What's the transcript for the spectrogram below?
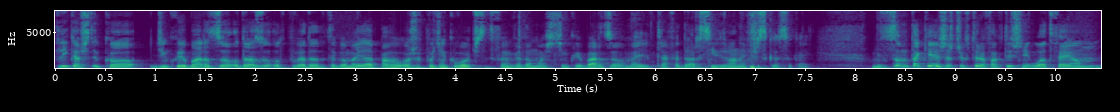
klikasz tylko dziękuję bardzo, od razu odpowiada do tego maila. Paweł Orzech podziękował Ci za Twoją wiadomość, dziękuję bardzo, mail trafia do archiwizowanej, wszystko jest ok. Więc są takie rzeczy, które faktycznie ułatwiają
